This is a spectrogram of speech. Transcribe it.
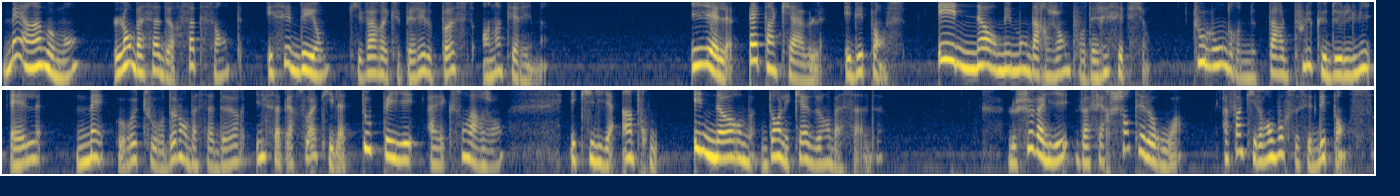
Mais à un moment, l'ambassadeur s'absente et c'est Déon qui va récupérer le poste en intérim. Il pète un câble et dépense énormément d'argent pour des réceptions. Tout Londres ne parle plus que de lui, elle, mais au retour de l'ambassadeur, il s'aperçoit qu'il a tout payé avec son argent et qu'il y a un trou énorme dans les caisses de l'ambassade. Le chevalier va faire chanter le roi afin qu'il rembourse ses dépenses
